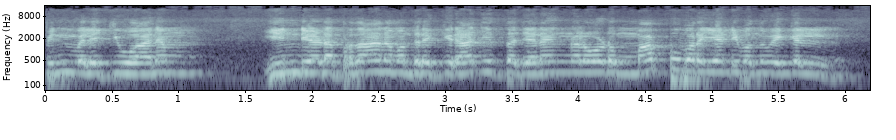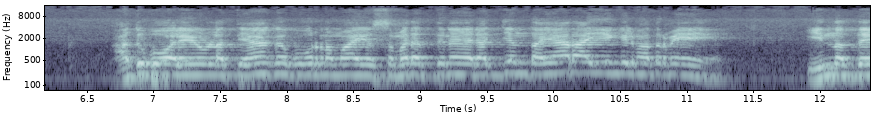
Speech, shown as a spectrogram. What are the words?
പിൻവലിക്കുവാനും ഇന്ത്യയുടെ പ്രധാനമന്ത്രിക്ക് രാജ്യത്തെ ജനങ്ങളോട് മാപ്പ് പറയേണ്ടി വന്നുവെങ്കിൽ അതുപോലെയുള്ള ത്യാഗപൂർണമായ സമരത്തിന് രാജ്യം തയ്യാറായി എങ്കിൽ മാത്രമേ ഇന്നത്തെ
